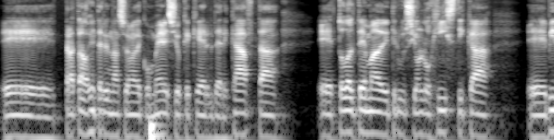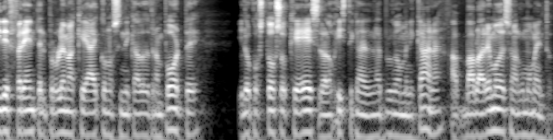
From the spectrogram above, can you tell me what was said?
eh, tratados internacionales de comercio, que es el CAFTA, eh, todo el tema de distribución logística. vi de frente el problema que hay con los sindicatos de transporte y lo costoso que es la logística en la República Dominicana. Hablaremos de eso en algún momento.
